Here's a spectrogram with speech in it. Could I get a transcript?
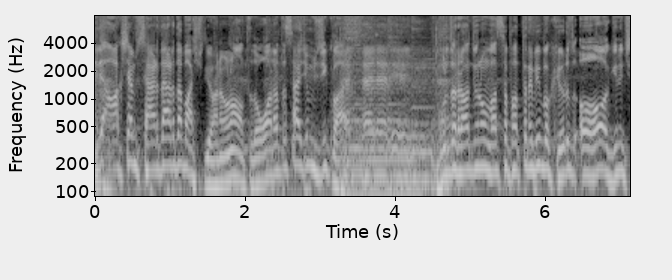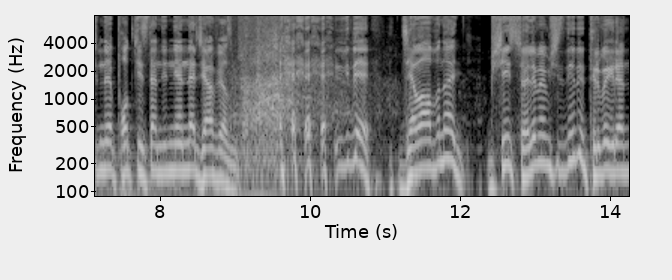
Bir de akşam Serdar'da başlıyor hani 16'da. O arada sadece müzik var. Burada radyonun WhatsApp hattına bir bakıyoruz. Oo gün içinde podcast'ten dinleyenler cevap yazmış. bir de cevabına bir şey söylememişiz diye de tribe girenler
